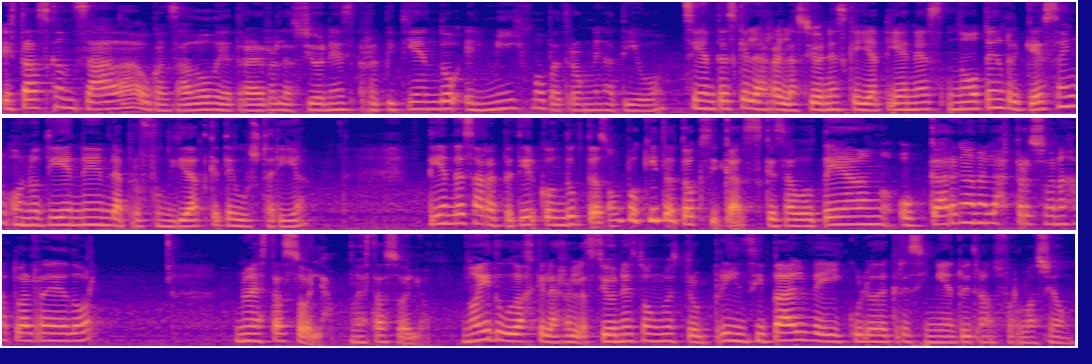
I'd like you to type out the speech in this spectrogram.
¿Estás cansada o cansado de atraer relaciones repitiendo el mismo patrón negativo? ¿Sientes que las relaciones que ya tienes no te enriquecen o no tienen la profundidad que te gustaría? Tiendes a repetir conductas un poquito tóxicas que sabotean o cargan a las personas a tu alrededor, no estás sola, no estás solo. No hay dudas que las relaciones son nuestro principal vehículo de crecimiento y transformación.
